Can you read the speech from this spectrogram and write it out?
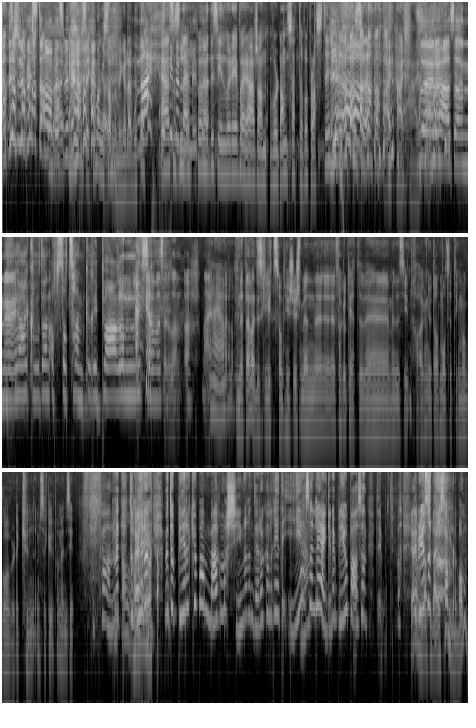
det er ikke det beste arbeidsmiljøet. jeg ser ikke mange sammenhenger der borte. Nei, sånn som det er på medisin hvor de bare har sånn 'Hvordan sette på plaster?' Altså, Hei, hei, hei. Så er det her sånn Ja, hvordan oppstår tanker i barn, liksom? Og så er det sånn åh, nei. ja, ja. Ja, dette er faktisk litt sånn hysjers, men uh, fakultetet ved medisin har en uttalt målsetting om å gå over til kun MCQ på medisin. Fy faen. Men I da, blir jeg dere, hørt, da. men da blir dere jo bare mer maskiner enn det dere allerede er. Ja. Sånn, Legene blir jo bare sånn Det, Ja, Det blir jo altså, sånn- det er jo samlebånd.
